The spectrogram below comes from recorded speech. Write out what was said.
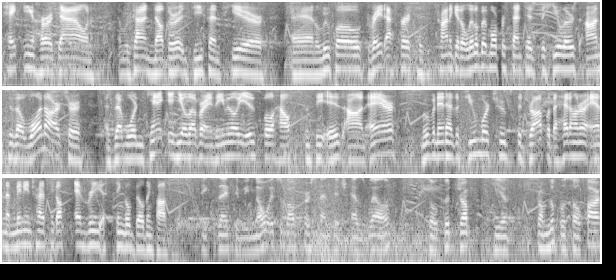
taking her down. And we've got another defense here. And Lupo, great effort, is trying to get a little bit more percentage. The healers onto the one Archer as that Warden can't get healed up or anything, even though he is full health since he is on air. Moving in has a few more troops to drop with the Headhunter and the Minion trying to pick off every single building possible. Exactly. We know it's about percentage as well. So good job here from Lupo so far.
